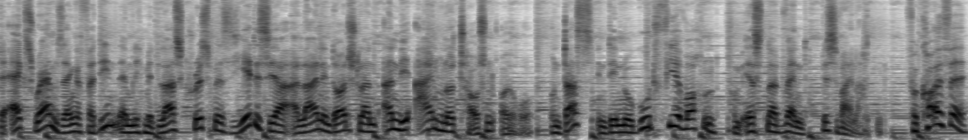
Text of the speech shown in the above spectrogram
Der Ex-Ram-Sänger verdient nämlich mit Last Christmas jedes Jahr allein in Deutschland an die 100.000 Euro. Und das in den nur gut vier Wochen vom ersten Advent bis Weihnachten. Verkäufe,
